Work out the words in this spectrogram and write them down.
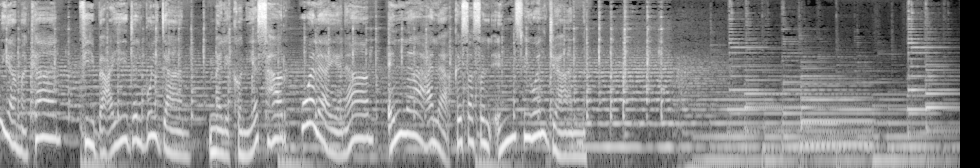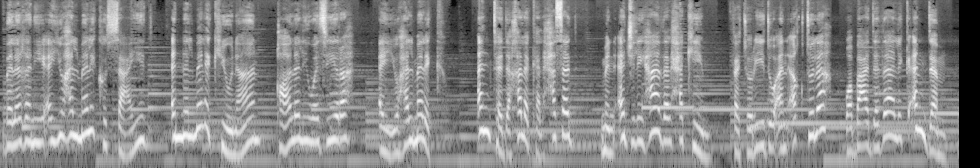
كان يا مكان في بعيد البلدان. ملك يسهر ولا ينام إلا على قصص الإنس والجان. بلغني أيها الملك السعيد أن الملك يونان قال لوزيره أيها الملك أنت دخلك الحسد من أجل هذا الحكيم فتريد أن أقتله وبعد ذلك أندم.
